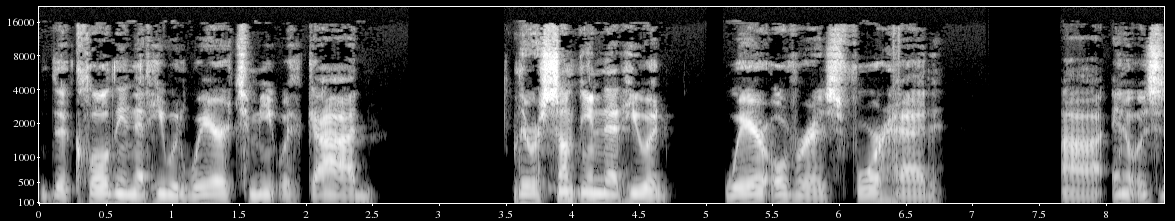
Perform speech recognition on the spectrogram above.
the clothing that he would wear to meet with God, there was something that he would wear over his forehead, uh, and it was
